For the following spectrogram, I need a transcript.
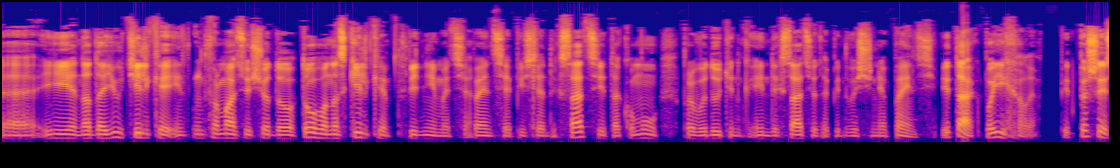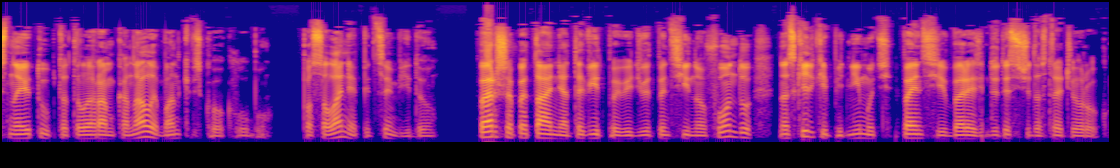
е, і надаю тільки інформацію щодо того, наскільки підніметься пенсія після індексації та кому проведуть індексацію та підвищення пенсії. І так, поїхали. Підпишись на YouTube та Telegram канали банківського клубу. Посилання під цим відео. Перше питання та відповідь від пенсійного фонду: наскільки піднімуть пенсії в березні 2023 року.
